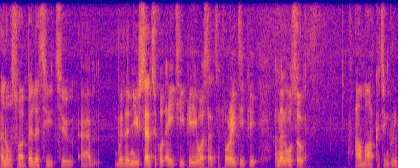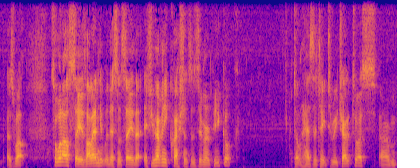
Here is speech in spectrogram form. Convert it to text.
and also our ability to, um, with a new sensor called ATP or sensor for ATP, and then also our marketing group as well. So what I'll say is I'll end it with this and say that if you have any questions on Zimmer and Peacock, don't hesitate to reach out to us. Um,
